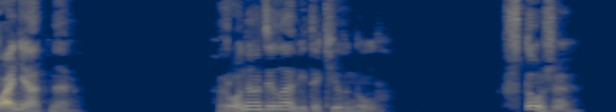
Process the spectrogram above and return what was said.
Понятно. Ронар деловито кивнул. Что же,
